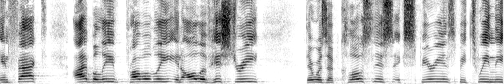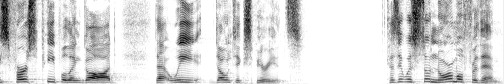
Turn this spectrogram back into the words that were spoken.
In fact, I believe probably in all of history there was a closeness experience between these first people and God that we don't experience. Because it was so normal for them.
